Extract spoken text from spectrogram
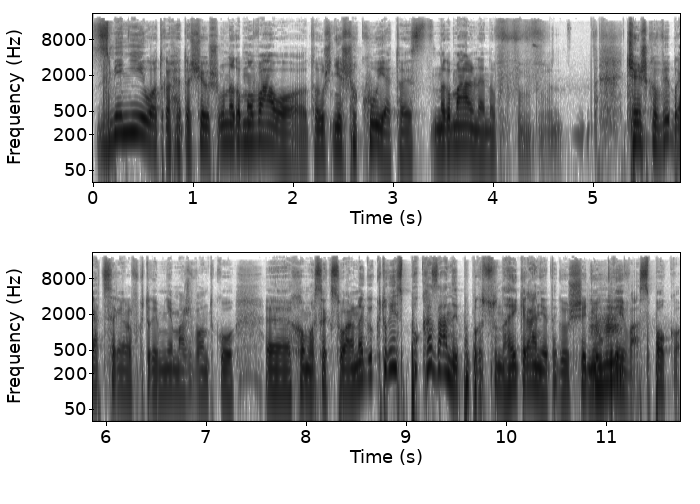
zmieniło trochę, to się już unormowało, to już nie szokuje, to jest normalne. No, w, w, ciężko wybrać serial, w którym nie masz wątku e, homoseksualnego, który jest pokazany po prostu na ekranie, tego już się nie ukrywa, spoko.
